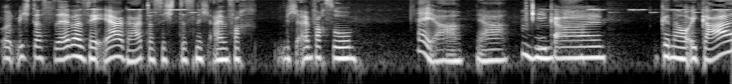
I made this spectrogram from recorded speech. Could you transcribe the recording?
und mich das selber sehr ärgert, dass ich das nicht einfach, nicht einfach so, naja, ja. Mhm. Egal. Genau, egal,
